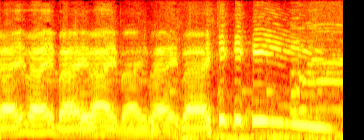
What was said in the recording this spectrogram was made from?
บายบายบายบายบายบายบายบายฮิฮิฮิ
